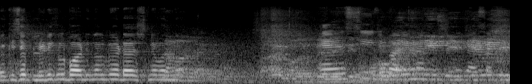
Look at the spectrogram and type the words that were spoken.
ਇਹ ਕਿਸੇ ਪੋਲੀਟੀਕਲ ਪਾਰਟੀ ਨਾਲ ਵੀ ਅਟੈਚ ਨੇ ਬੰਦੇ? ਇਸ ਚੀਜ਼ ਬਾਰੇ ਮੈਂ ਕੁਝ ਨਹੀਂ ਕਹਿ ਸਕਦੀ।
